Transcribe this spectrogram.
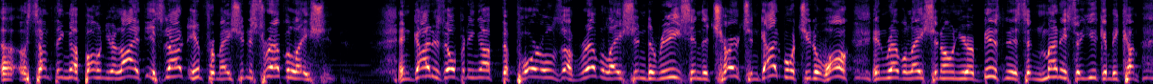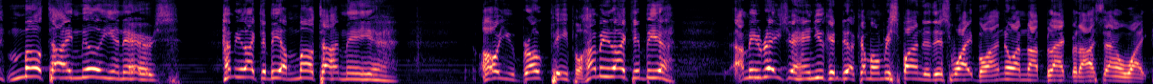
uh, something upon your life, it's not information, it's revelation. And God is opening up the portals of revelation to release in the church. And God wants you to walk in revelation on your business and money so you can become multimillionaires. How many like to be a multimillionaire? All you broke people. How many like to be a I mean, raise your hand. You can do it. Come on, respond to this white boy. I know I'm not black, but I sound white.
